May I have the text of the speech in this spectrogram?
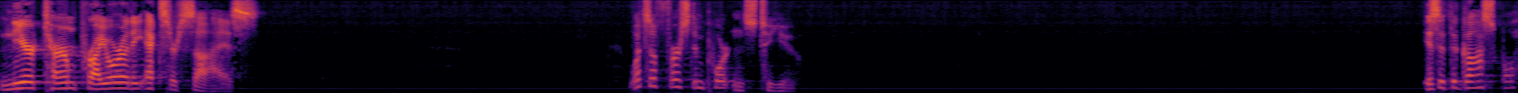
near term priority exercise. What's of first importance to you? Is it the gospel?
